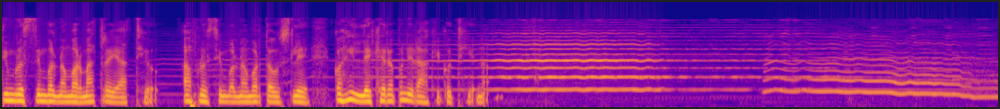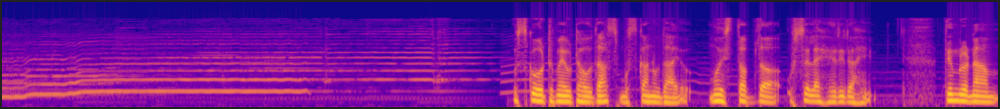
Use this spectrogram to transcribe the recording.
तिम्रो सिम्बल नम्बर मात्र याद थियो। आफ्नो सिम्बल नम्बर त उसले कहीँ लेखेर पनि राखेको थिएन। उसको ओठमा एउटा उदास मुस्कान उदायो। म स्तब्ध उसैलाई हेरिरहेँ। तिम्रो नाम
